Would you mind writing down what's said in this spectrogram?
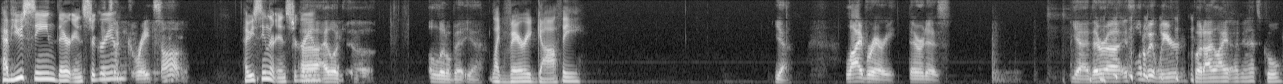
Have you seen their Instagram? It's a Instagram? great song. Have you seen their Uh, Instagram? I looked uh, a little bit, yeah. like very gothy. Yeah. Library. There it is. Yeah, they're uh it's a little bit weird, but I like I mean that's cool.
